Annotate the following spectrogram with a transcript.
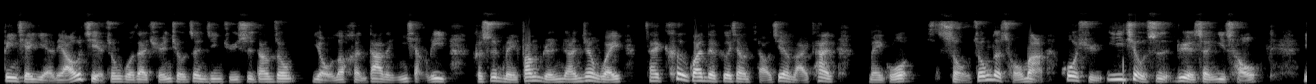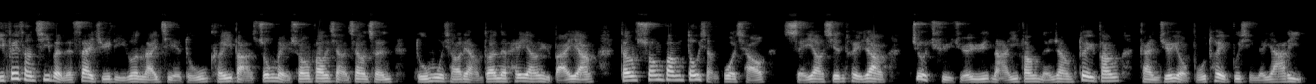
并且也了解中国在全球政经局势当中有了很大的影响力，可是美方仍然认为，在客观的各项条件来看，美国手中的筹码或许依旧是略胜一筹。以非常基本的赛局理论来解读，可以把中美双方想象成独木桥两端的黑羊与白羊。当双方都想过桥，谁要先退让，就取决于哪一方能让对方感觉有不退不行的压力。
